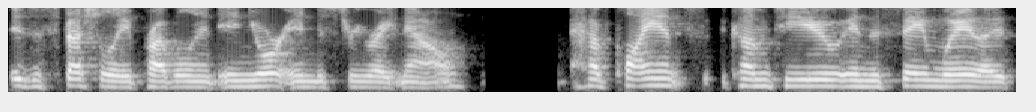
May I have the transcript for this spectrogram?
is especially prevalent in your industry right now have clients come to you in the same way that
